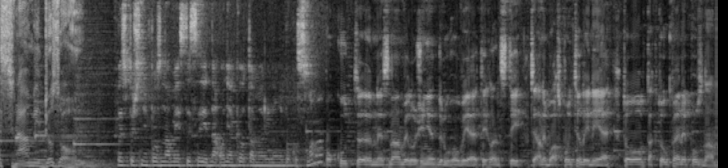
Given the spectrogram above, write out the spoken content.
Pojďte s námi do zoo. Bezpečně poznáme, jestli se jedná o nějakého tamarina nebo kosmana? Pokud eh, neznám vyloženě druhově tyhle, ty, anebo aspoň ty linie, to tak to úplně nepoznám.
